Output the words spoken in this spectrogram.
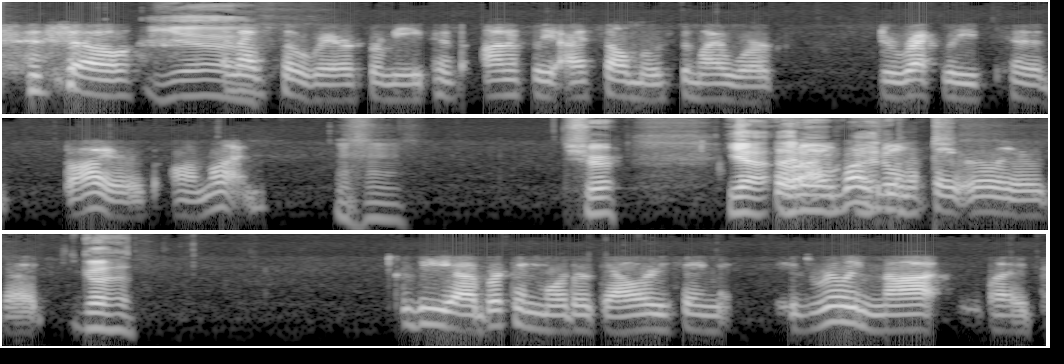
so yeah, and that's so rare for me because honestly, I sell most of my work directly to buyers online. Mm-hmm. Sure. Yeah, so I don't. I was going to say earlier that. Go ahead. The uh, brick and mortar gallery thing is really not like.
